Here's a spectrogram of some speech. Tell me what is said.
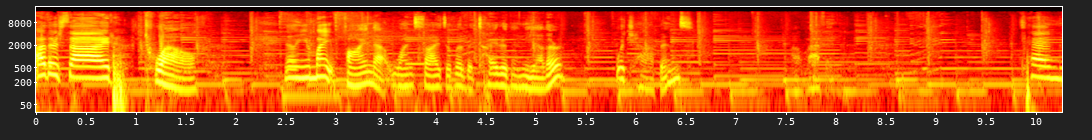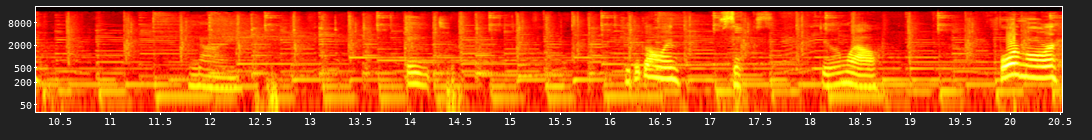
Other side, 12. Now you might find that one side's a little bit tighter than the other, which happens. 11, 10, 9, 8. Keep it going. 6. Doing well. Four more.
